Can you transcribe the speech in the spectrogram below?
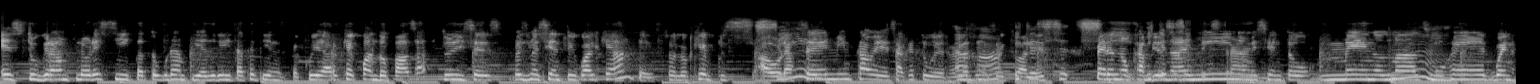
es tu gran florecita, tu gran piedrita que tienes que cuidar, que cuando pasa tú dices, pues me siento igual que antes, solo que pues ahora sé en mi cabeza que tuve relaciones sexuales, pero no cambió nada en mí, no me siento menos, más mm. mujer, bueno,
